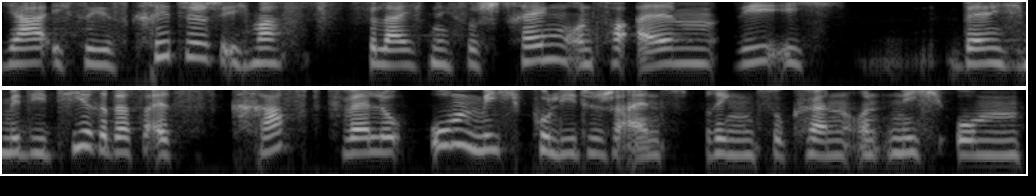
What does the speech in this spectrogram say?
ja, ich sehe es kritisch, ich mache es vielleicht nicht so streng und vor allem sehe ich wenn ich meditiere, das als Kraftquelle, um mich politisch einbringen zu können und nicht um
